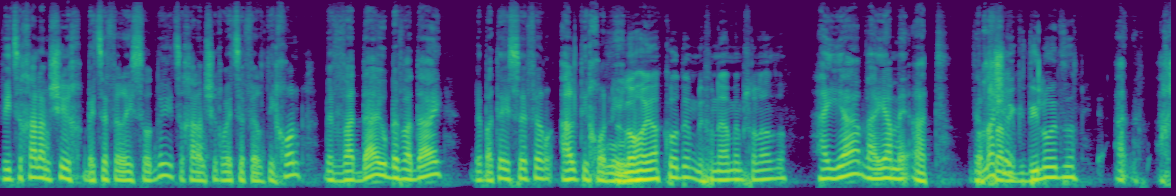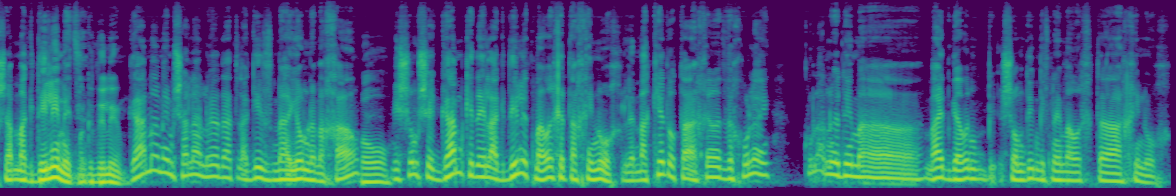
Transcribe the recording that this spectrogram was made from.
והיא צריכה להמשיך בית ספר יסודי, היא צריכה להמשיך בית ספר תיכון, בוודאי ובוודאי בבתי ספר על-תיכוניים. זה לא היה קודם, לפני הממשלה הזאת? היה והיה מעט. ועכשיו ש... הגדילו את זה? עכשיו מגדילים את זה. מגדילים. גם הממשלה לא יודעת להגיב מהיום למחר, ברור. משום שגם כדי להגדיל את מערכת החינוך, למקד אותה אחרת וכולי, כולנו יודעים מה, מה האתגרים שעומדים בפני מערכת החינוך.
